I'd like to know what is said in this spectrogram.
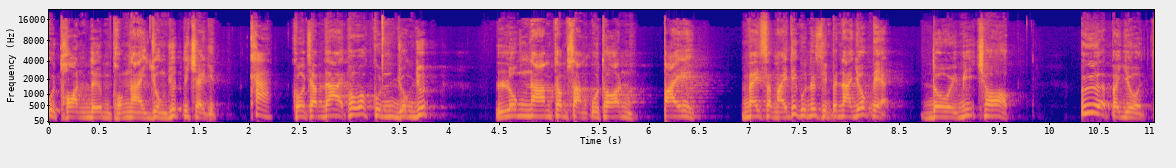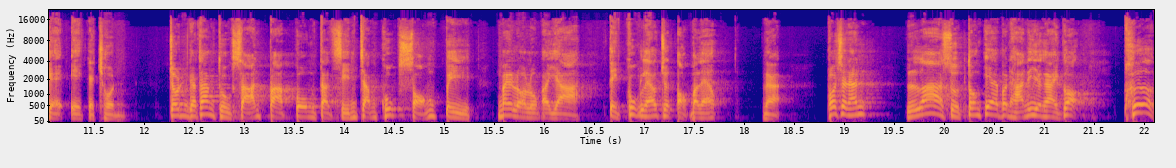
อุทธรณ์เดิมของนายยงยุทธวิชัยดิตค่ะคงจำได้ เพราะว่าคุณยงยุทธลงนามคำสั่งอุทธรณ์ไปในสมัยที่คุณทักษิณเป็นนายกเนี่ยโดยมิชอบ เอื้อประโยชน์แก่เอกชน จนกระทั่งถูกศาลปราบโกงตัดสินจำคุก 2 ปี ไม่รอลงอาญาติดคุกแล้วจนออกมาแล้วนะเพราะฉะนั้นล่าสุดต้องแก้ปัญหานี้ยังไงก็เพิก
